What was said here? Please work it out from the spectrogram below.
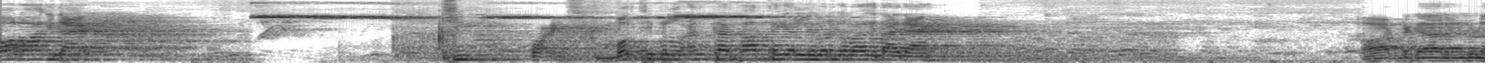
ಆನ್ ಆಗಿದೆ. ಮಲ್ಟಿಪಲ್ ಅಂಕ ಖಾತೆಯಲ್ಲಿ ವರ್ಗವಾಗುತ್ತಾ ಇದೆ. ಆಟಗಾರರುಗಳ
